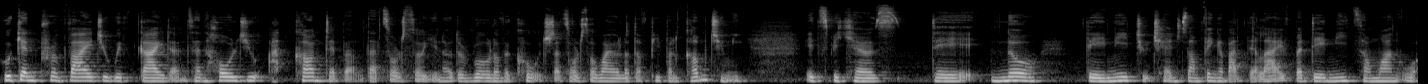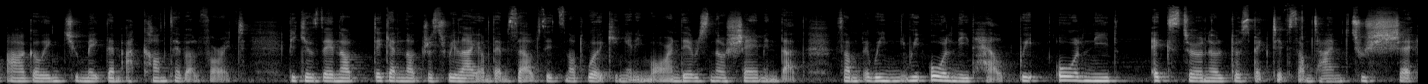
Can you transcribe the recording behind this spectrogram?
who can provide you with guidance and hold you accountable. That's also, you know, the role of a coach. That's also why a lot of people come to me. It's because they know they need to change something about their life, but they need someone who are going to make them accountable for it. Because they're not they cannot just rely on themselves. It's not working anymore and there is no shame in that. Some we we all need help. We all need external perspective sometimes to shed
